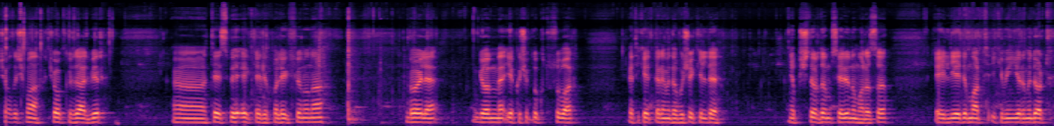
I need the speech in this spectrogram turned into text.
çalışma. Çok güzel bir ee, tesbih ekledi koleksiyonuna. Böyle gömme yakışıklı kutusu var. Etiketlerimi de bu şekilde yapıştırdım. Seri numarası 57 Mart 2024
